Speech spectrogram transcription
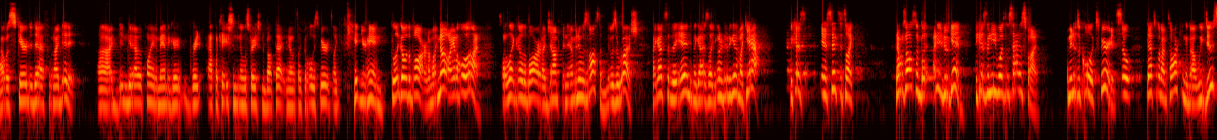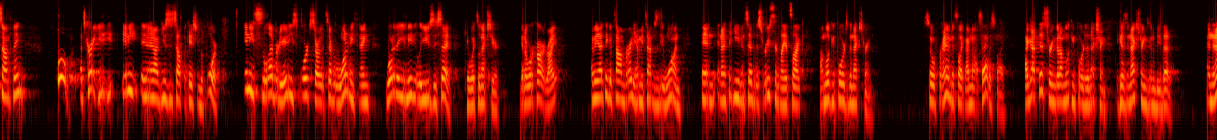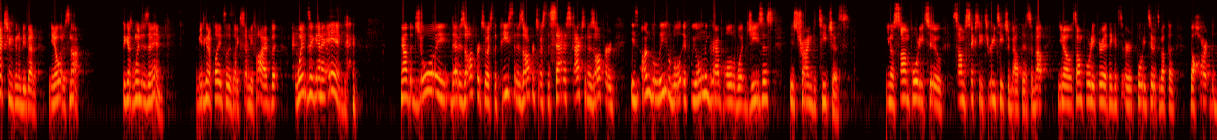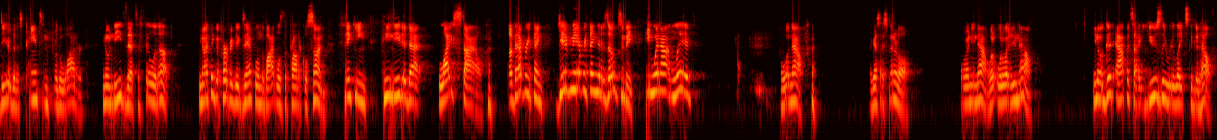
I was scared to death when I did it. Uh, I didn't get out of the plane. Amanda gave a great application and illustration about that. You know, it's like the Holy Spirit's like hitting your hand, let go of the bar. And I'm like, no, I got to hold on. So I let go of the bar and I jumped, and I mean, it was awesome. It was a rush. I got to the end, and the guy's like, You want to do it again? I'm like, Yeah. Because in a sense, it's like, That was awesome, but I need to do it again because the need wasn't satisfied. I mean, it was a cool experience. So that's what I'm talking about. We do something, whew, that's great. You, you, any, and I've used this application before. Any celebrity, any sports star that's ever won anything, what do they immediately usually say? Okay, wait till next year. You got to work hard, right? I mean, I think of Tom Brady. How many times has he won? And and I think he even said this recently. It's like I'm looking forward to the next ring. So for him, it's like I'm not satisfied. I got this ring, but I'm looking forward to the next ring because the next ring is going to be better, and the next ring is going to be better. But you know what? It's not because when does it end? I mean, he's going to play until he's like 75, but when's it going to end? now, the joy that is offered to us, the peace that is offered to us, the satisfaction that is offered is unbelievable if we only grab hold of what Jesus is trying to teach us. You know, Psalm 42, Psalm 63 teach about this. About, you know, Psalm 43, I think it's, or 42, it's about the, the heart, the deer that is panting for the water, you know, needs that to fill it up. You know, I think a perfect example in the Bible is the prodigal son, thinking he needed that lifestyle of everything. Give me everything that is owed to me. He went out and lived. Well, what now? I guess I spent it all. What do I need now? What, what do I do now? You know, a good appetite usually relates to good health.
